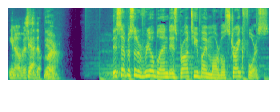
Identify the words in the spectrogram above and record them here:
You know, Vista Yeah, del yeah. This episode of ReelBlend is brought to you by Marvel Strike Force.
